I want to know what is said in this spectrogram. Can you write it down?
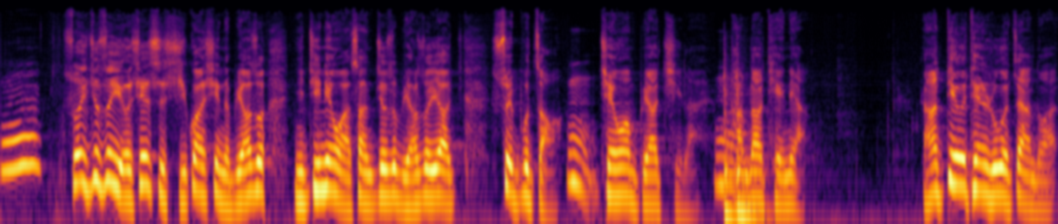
嗯。所以就是有些是习惯性的，比方说你今天晚上就是比方说要睡不着，嗯，千万不要起来，躺到天亮。然后第二天如果这样的话，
